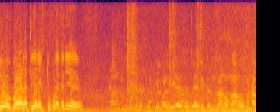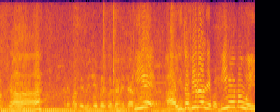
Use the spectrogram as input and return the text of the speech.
જો ગોર અત્યારે ટુકડા કરી આવ્યો. હા હા. ઈ તો પીવડા છે પણ પીવે બહુ હોય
